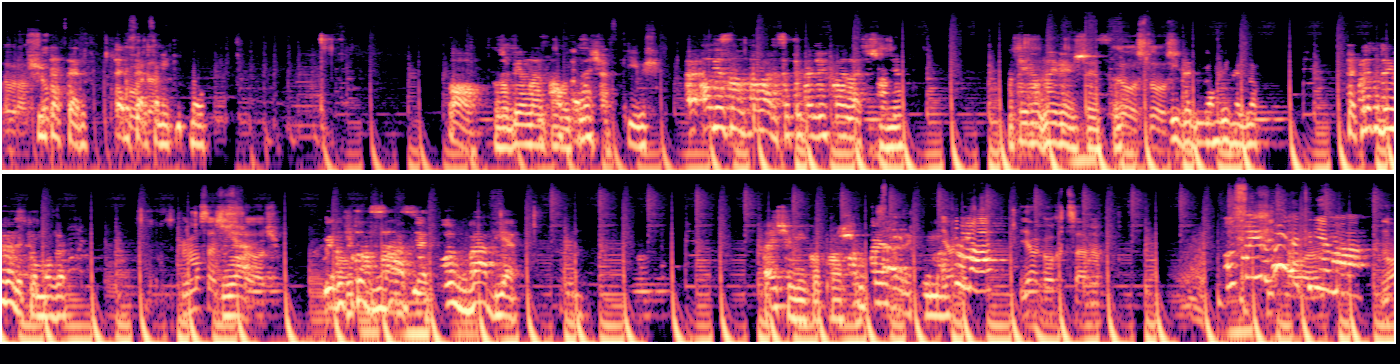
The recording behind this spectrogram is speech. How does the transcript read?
Dobra, I siup. te ser. Cztery Kurde. serca mi kliknął. O, zrobiłem na weaknessie. Z kimś. Ej, on jest na towerce, ty będzie w lecisz na mnie. Na tej na- największy jest. Luz, luz. Widzę go, widzę go. Czekaj, lecę do niego elektro może. Nie ma sensu Nie. strzelać. Ja go tylko zwabię, tylko zwabię. Dajcie mi go, proszę. Fajerwerek nie ma. Ja, ma! ja go chcę. On fajerwerek nie ma! No,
